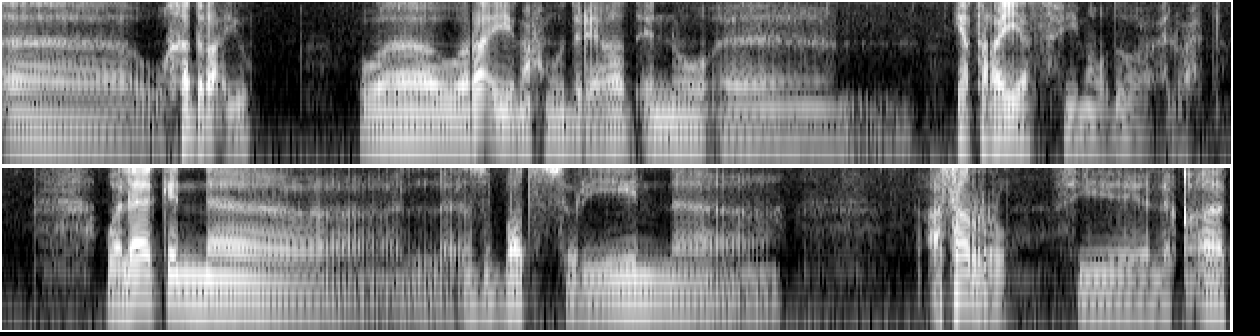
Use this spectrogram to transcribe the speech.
آه، وخد رأيه و- ورأي محمود رياض أنه آه، يتريث في موضوع الوحدة ولكن آه، الضباط السوريين أصروا في لقاءات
